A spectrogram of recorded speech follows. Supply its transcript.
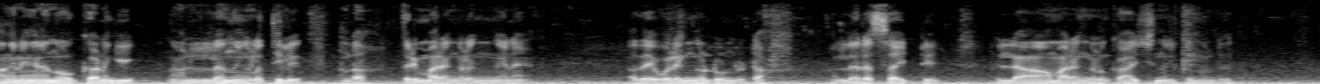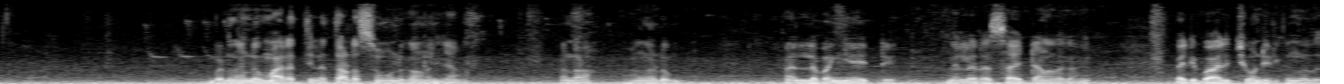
അങ്ങനെ ഇങ്ങനെ നോക്കുകയാണെങ്കിൽ നല്ല നീളത്തിൽ ഉണ്ടോ ഇത്രയും മരങ്ങൾ ഇങ്ങനെ അതേപോലെ ഇങ്ങോട്ടും ഉണ്ട് കേട്ടോ നല്ല രസമായിട്ട് എല്ലാ മരങ്ങളും കാഴ്ച നിൽക്കുന്നുണ്ട്. ഇവിടെ നിന്നുകൊണ്ട് മരത്തിന്റെ തടസ്സം കൊണ്ട് കാണില്ല. കണ്ടോ അങ്ങോട്ടും നല്ല ഭംഗിയായിട്ട് നല്ല രസമായിട്ടാണ് അതൊക്കെ പരിപാലിച്ചുകൊണ്ടിരിക്കുന്നത്.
